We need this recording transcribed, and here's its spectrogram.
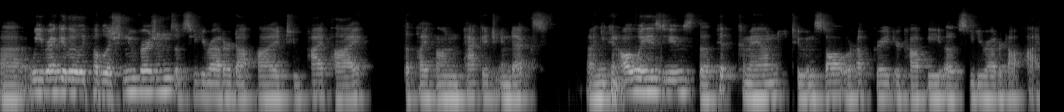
Uh, we regularly publish new versions of cdrouter.py to PyPI, the Python package index. And you can always use the pip command to install or upgrade your copy of cdrouter.py.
